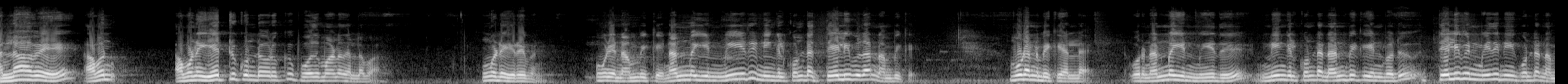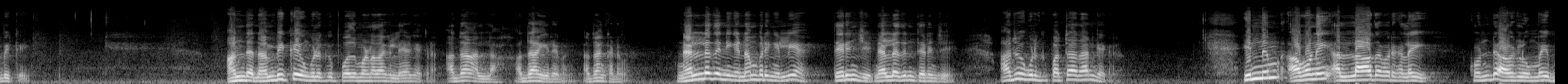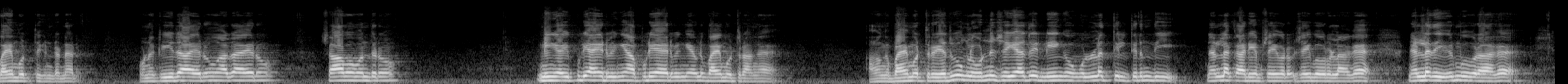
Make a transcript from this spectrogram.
அல்லாவே அவன் அவனை ஏற்றுக்கொண்டவருக்கு போதுமானதல்லவா? உங்களுடைய இறைவன் உங்களுடைய நம்பிக்கை நன்மையின் மீது நீங்கள் கொண்ட தெளிவு தான் நம்பிக்கை. மூட நம்பிக்கை அல்ல. ஒரு நன்மையின் மீது நீங்கள் கொண்ட நம்பிக்கை என்பது தெளிவின் மீது நீங்கள் கொண்ட நம்பிக்கை. அந்த நம்பிக்கை உங்களுக்கு போதுமானதாக இல்லையா கேட்குறேன் அதான் அல்லாஹ் அதான் இறைவன் அதான் கடவுள். நல்லதை நீங்கள் நம்புறீங்க இல்லையா? தெரிஞ்சு நல்லதுன்னு தெரிஞ்சு. அது உங்களுக்கு பத்தாதான்னு கேட்குறேன் இன்னும் அவனை அல்லாதவர்களை கொண்டு அவர்கள் உண்மை பயமுறுத்துகின்றனர். உனக்கு இதாயிரும் அதாயிரும் சாபம் வந்துடும் நீங்கள் இப்படி ஆயிடுவீங்க அப்படி ஆயிடுவீங்க அப்படின்னு பயமுறுத்துகிறாங்க அவங்க பயமுறுத்துற எதுவும் உங்களை ஒன்றும் செய்யாது. நீங்கள் உங்கள் உள்ளத்தில் திருந்தி நல்ல காரியம் செய்வர் செய்பவர்களாக நல்லதை விரும்புவராக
